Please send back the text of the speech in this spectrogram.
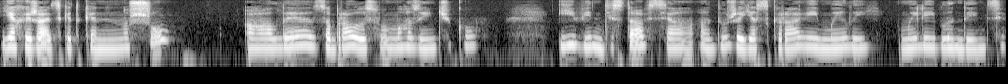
Я хижацьке таке не ношу, але забрала у своєму магазинчику. І він дістався дуже яскравій, милій, милій блондинці.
